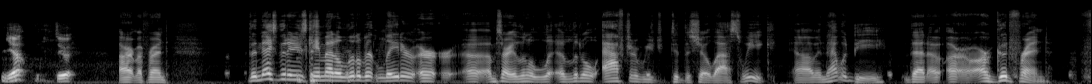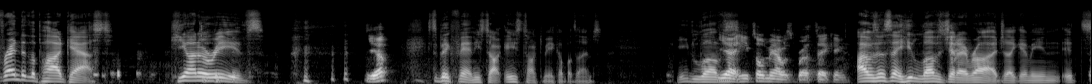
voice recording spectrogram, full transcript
Yep. Do it. All right, my friend. The next bit of news came out a little bit later, or, or uh, I'm sorry, a little a little after we did the show last week, um, and that would be that uh, our, our good friend, friend of the podcast, Keanu Reeves. Yep. He's a big fan. He's talked he's talked to me a couple times. He loves. Yeah, he told me I was breathtaking. I was gonna say he loves Jedi Raj. Like, I mean, it's.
